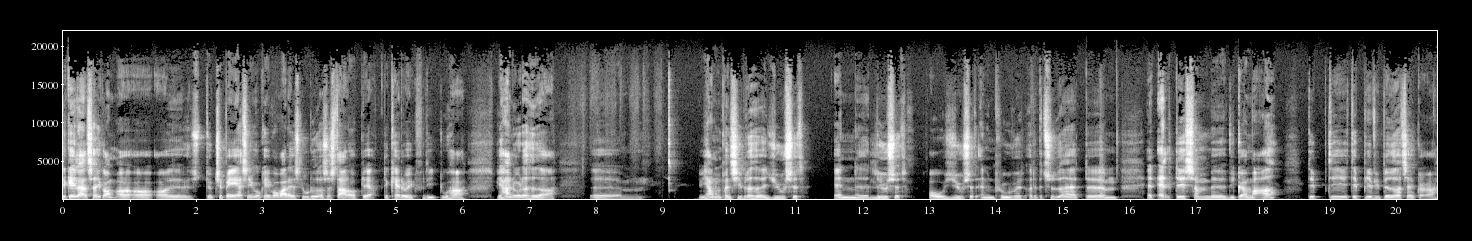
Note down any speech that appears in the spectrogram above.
det, gælder altså ikke om at, at, at, at dykke tilbage og se, okay, hvor var det, jeg sluttede, og så starte op der. Det kan du ikke, fordi du har, vi har noget, der hedder, øhm, vi har nogle principper, der hedder use it and øh, lose it, og use it and improve it. Og det betyder, at, øhm, at alt det, som øh, vi gør meget, det, det, det bliver vi bedre til at gøre.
